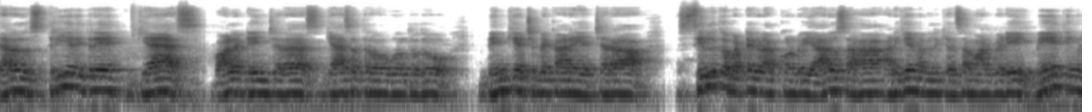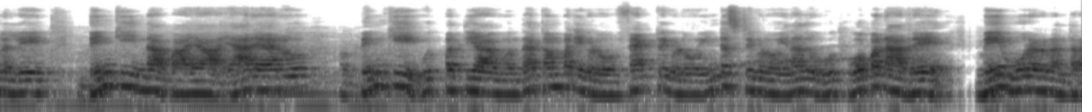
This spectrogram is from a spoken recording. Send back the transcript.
ಯಾರಾದರೂ ಸ್ತ್ರೀಯರಿದ್ರೆ ಗ್ಯಾಸ್, ಬಹಳ ಡೇಂಜರಸ್ ಗ್ಯಾಸ್ ಹತ್ರ ಹೋಗುವಂಥದ್ದು, ಬೆಂಕಿ ಹಚ್ಚಬೇಕಾದ್ರೆ ಎಚ್ಚರ. ಸಿಲ್ಕ್ ಬಟ್ಟೆಗಳು ಹಾಕ್ಕೊಂಡು ಯಾರು ಸಹ ಅಡುಗೆ ಮನೆಯಲ್ಲಿ ಕೆಲಸ ಮಾಡಬೇಡಿ. ಮೇ ತಿಂಗಳಲ್ಲಿ ಬೆಂಕಿಯಿಂದ ಅಪಾಯ. ಯಾರ್ಯಾರು ಬೆಂಕಿ ಉತ್ಪತ್ತಿಯಾಗುವಂತಹ ಕಂಪನಿಗಳು, ಫ್ಯಾಕ್ಟರಿಗಳು, ಇಂಡಸ್ಟ್ರಿಗಳು ಏನಾದರೂ ಓಪನ್ ಆದ್ರೆ ಮೇ ಮೂರರ ನಂತರ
